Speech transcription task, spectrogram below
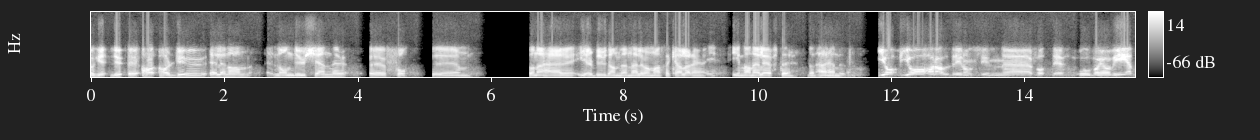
Okej. Du, eh, har, har du eller någon, någon du känner eh, fått eh, sådana här erbjudanden eller vad man ska kalla det innan eller efter den här händelsen? Jag, jag har aldrig någonsin eh, fått det. Och vad jag vet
